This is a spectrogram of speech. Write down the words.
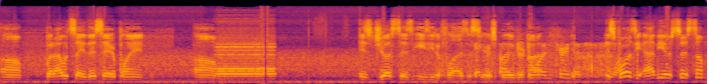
um, but I would say this airplane um, is just as easy to fly as the Cirrus, believe it or not. As far as the Avio system,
